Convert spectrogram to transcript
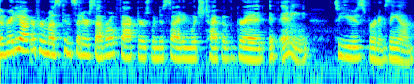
The radiographer must consider several factors when deciding which type of grid, if any, to use for an exam.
